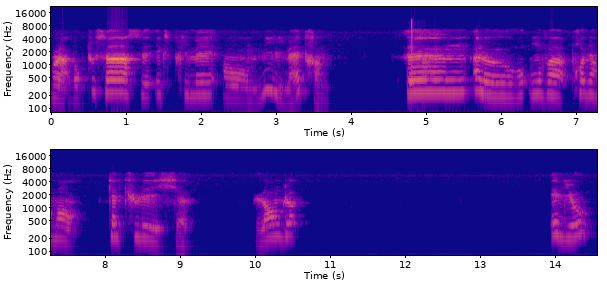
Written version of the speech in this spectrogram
Voilà, donc tout ça, c'est exprimé en millimètres. Euh, alors, on va premièrement calculer l'angle hélio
